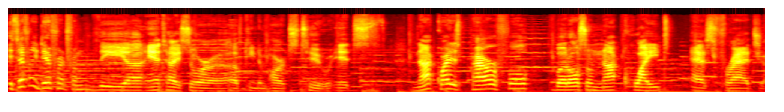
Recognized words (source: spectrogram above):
it's definitely different from the uh, anti-Sora of Kingdom Hearts 2. It's not quite as powerful, but also not quite as fragile.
